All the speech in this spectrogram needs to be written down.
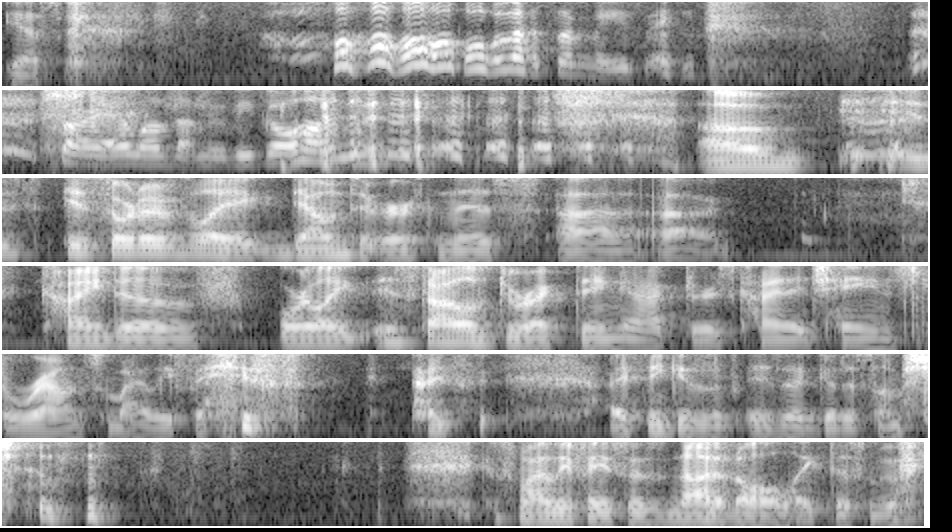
yes, Oh, that's amazing. Sorry, I love that movie. Go on. um, his his sort of like down to earthness, uh, uh, kind of, or like his style of directing actors kind of changed around Smiley Face. I, th- I think is a, is a good assumption. Because Smiley Face is not at all like this movie.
